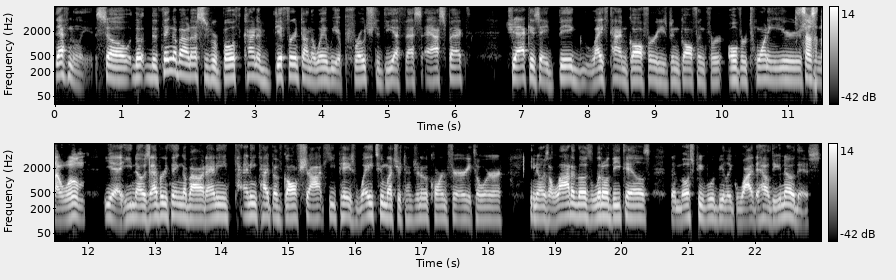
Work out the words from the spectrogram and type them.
Definitely. So the the thing about us is we're both kind of different on the way we approach the DFS aspect. Jack is a big lifetime golfer. He's been golfing for over 20 years. Sounds in the womb. Yeah, he knows everything about any any type of golf shot. He pays way too much attention to the Korn Ferry Tour. He knows a lot of those little details that most people would be like, why the hell do you know this?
